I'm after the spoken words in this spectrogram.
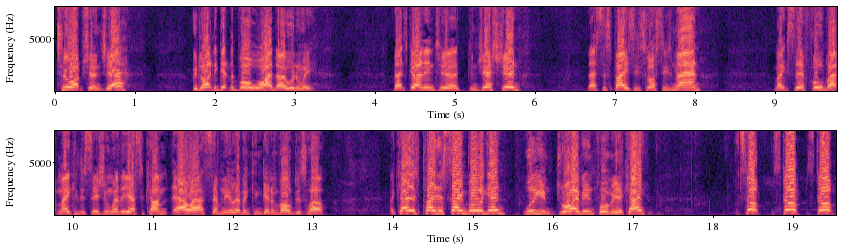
two options, yeah? We'd like to get the ball wide though, wouldn't we? That's going into congestion. That's the space. He's lost his man. Makes their fullback make a decision whether he has to come. Our, our 7-11 can get involved as well. Okay, let's play the same ball again. William, drive in for me, okay? Stop, stop, stop.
